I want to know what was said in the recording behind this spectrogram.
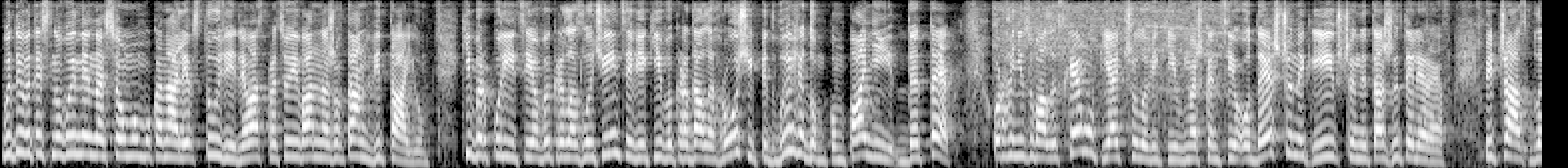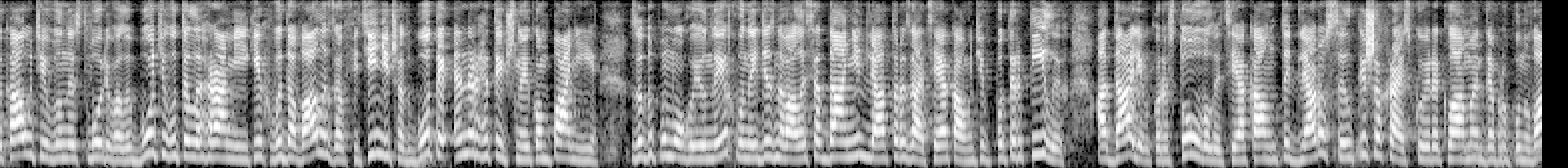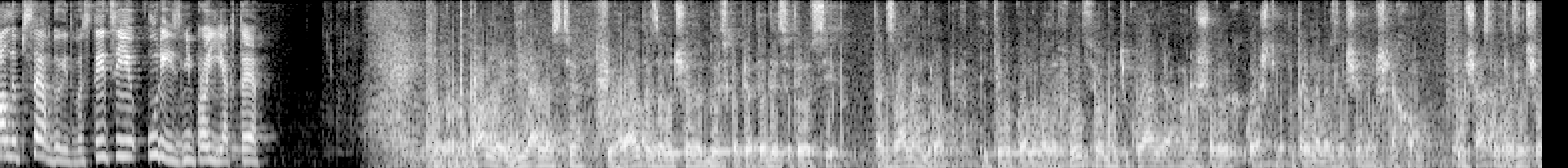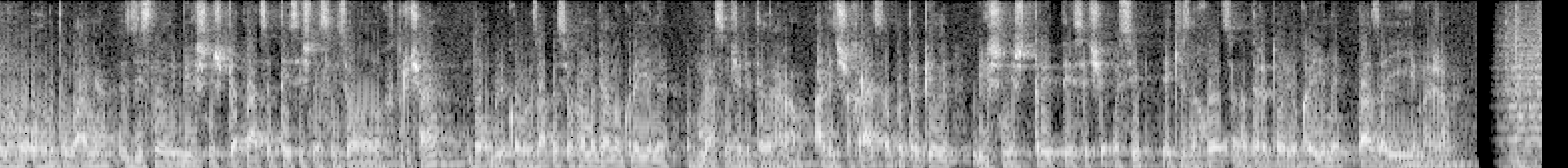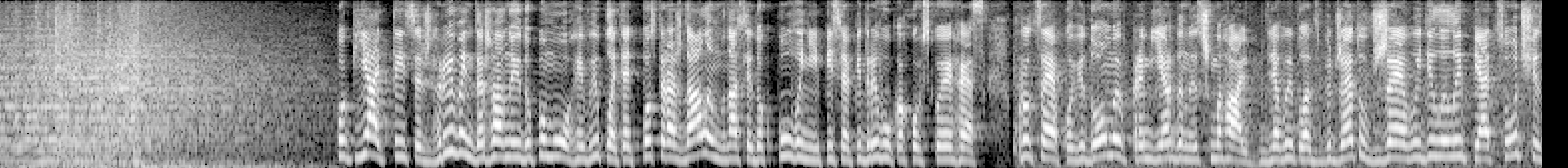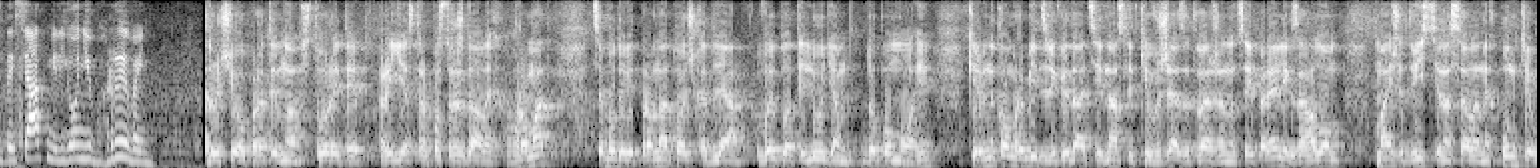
Ви дивитесь новини на сьомому каналі в студії. Для вас працює Іванна Жовтан. Вітаю. Кіберполіція викрила злочинців, які викрадали гроші під виглядом компанії ДТЕК. Організували схему п'ять чоловіків, мешканці Одещини, Київщини та жителі РФ. Під час блекаутів вони створювали ботів у телеграмі, яких видавали за офіційні чат-боти енергетичної компанії. За допомогою них вони дізнавалися дані для авторизації акаунтів потерпілих, а далі використовували ці акаунти для розсилки шахрайської реклами, де пропонували псевдоінвестиції у різні проєкти. Протиправної діяльності фігуранти залучили близько 50 осіб, так званих дропів, які виконували функцію обготюкування грошових коштів, отриманих злочинним шляхом. Учасники злочинного угрупування здійснили більш ніж 15 тисяч несанкціонованих втручань до облікових записів громадян України в месенджері Telegram. А від шахрайства потерпіли більше ніж 3 тисячі осіб, які знаходяться на території України та за її межами. По 5 тисяч гривень державної допомоги виплатять постраждалим внаслідок повені після підриву Каховської ГЕС. Про це повідомив прем'єр Денис Шмигаль. Для виплат з бюджету вже виділили 560 мільйонів гривень. Доручив оперативно створити реєстр постраждалих громад. Це буде відправна точка для виплати людям допомоги. Керівником робіт з ліквідації наслідків вже затверджено цей перелік. Загалом майже 200 населених пунктів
